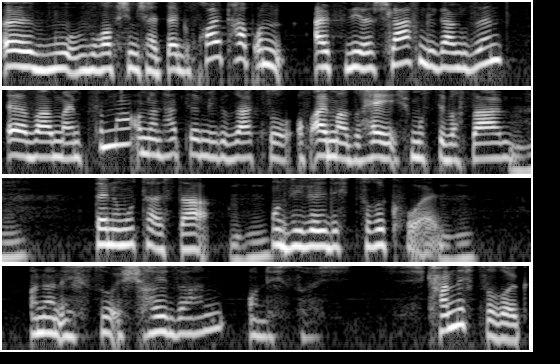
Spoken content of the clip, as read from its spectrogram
äh, wo, worauf ich mich halt sehr gefreut habe. Und als wir schlafen gegangen sind, er war in meinem Zimmer und dann hat er mir gesagt, so auf einmal so, hey, ich muss dir was sagen. Deine Mutter ist da und sie will dich zurückholen. Und dann ich so, ich schaue ihn so an und ich so, ich, ich kann nicht zurück.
